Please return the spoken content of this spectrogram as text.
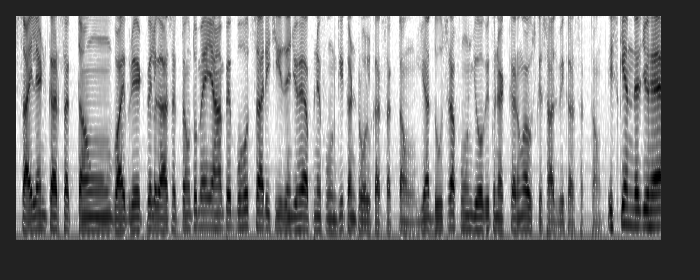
साइलेंट कर सकता हूँ वाइब्रेट पे लगा सकता हूँ तो मैं यहाँ पे बहुत सारी चीज़ें जो है अपने फ़ोन की कंट्रोल कर सकता हूँ, या दूसरा फ़ोन जो भी कनेक्ट करूँगा, उसके साथ भी कर सकता हूँ। इसके अंदर जो है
